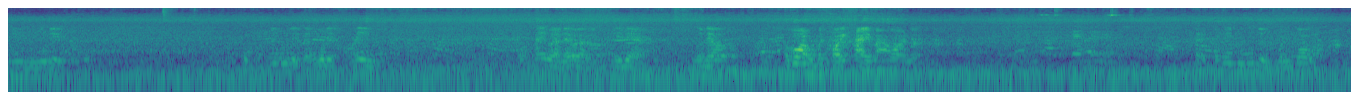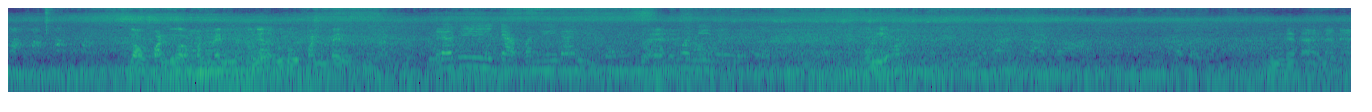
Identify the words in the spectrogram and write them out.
ไม่รู้เลยผมไม่รู้เลยแต่วันนี้เขาให้ผมให้มาแล้วอะไอ้เนี่ย วันนี้เขาบอกว่าผมไปขอไอ้ไข่มาวันเนี่ยแต่ก็ไม่รู้เลยมันก็ลองฝันดีกว่าฝันแม่นนะตรงนี้รู้ตัวฝันแม่นแล้วที่จับวันนี้ได้ไงไหนวันนี้ได้เลยวันนี้เหรอมึงได้ถ่ายนั่นนะ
